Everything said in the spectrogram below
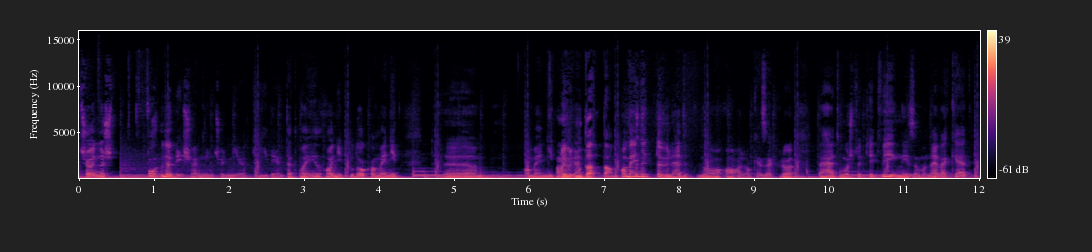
sajnos lövésem nincs, hogy mi jött ki idén. Tehát én annyit tudok, amennyit um, amennyit Amit tőled, mutattam. amennyit tőled no, hallok ezekről. Tehát most, hogyha itt végignézem a neveket,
